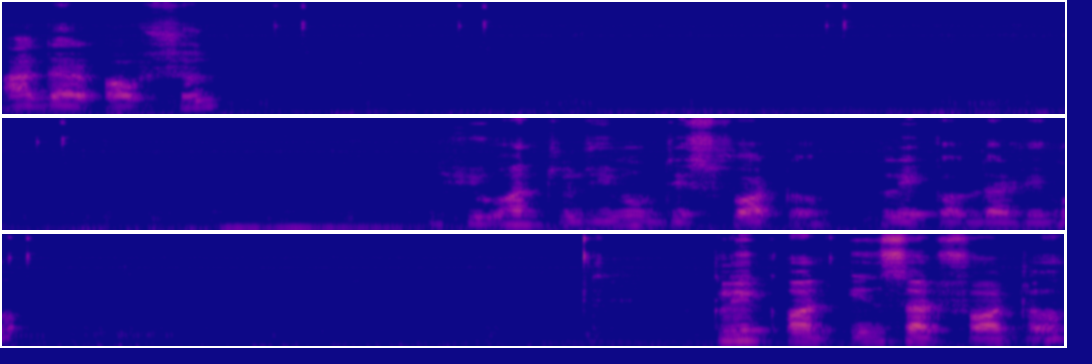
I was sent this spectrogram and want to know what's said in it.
other option. If you want to remove this photo click on the remove click on insert photo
